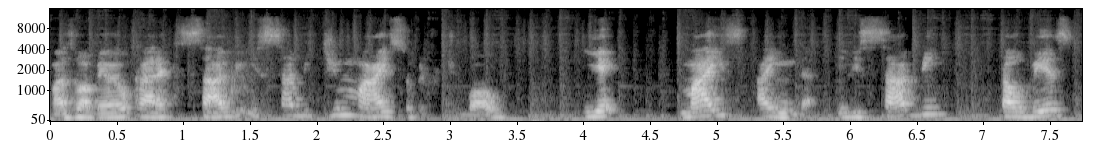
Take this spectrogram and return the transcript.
Mas o Abel é o cara que sabe e sabe demais sobre futebol. E é mais ainda, ele sabe talvez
